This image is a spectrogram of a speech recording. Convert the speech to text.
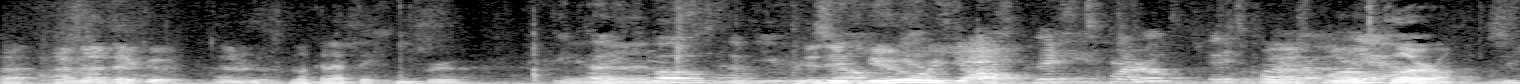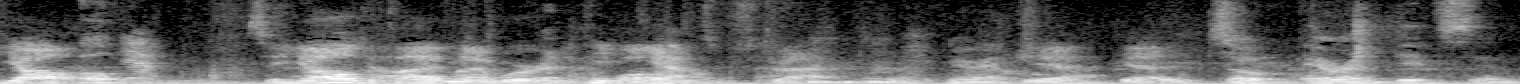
I, I'm not that good. I don't know. I'm looking at the Hebrew. Because And- both of you. Is it you or y'all? against It's plural. It's It plural. is plural? yeah. Plural. So y'all. Both. Yeah. So y'all defied my word at the waters Yeah. of strife. You're right. Yeah, got it. So Aaron did sin.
